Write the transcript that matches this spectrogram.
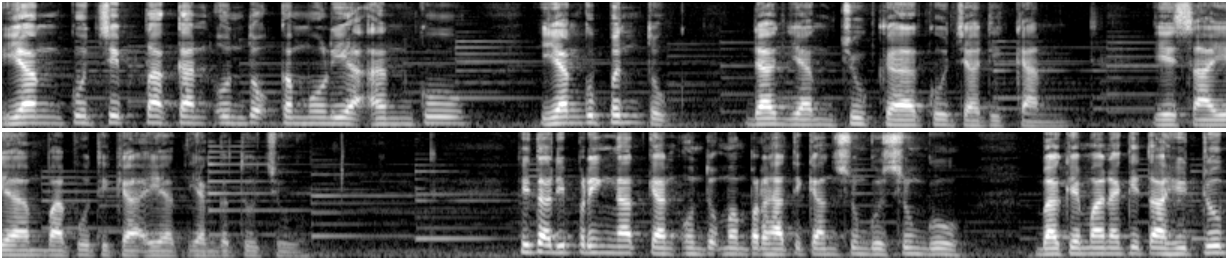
yang kuciptakan untuk kemuliaanku, yang kubentuk dan yang juga kujadikan. Yesaya 43 ayat yang ketujuh. Kita diperingatkan untuk memperhatikan sungguh-sungguh bagaimana kita hidup,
